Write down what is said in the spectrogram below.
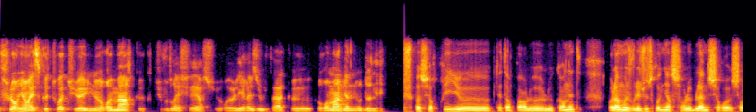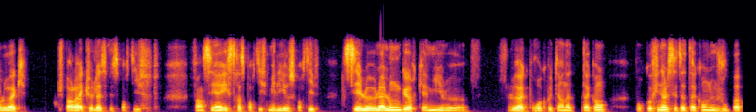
Florian, est-ce que toi, tu as une remarque que tu voudrais faire sur euh, les résultats que, Romain vient de nous donner? Je suis pas surpris, euh, peut-être en part le, cornet. Voilà, moi, je voulais juste revenir sur le blâme, sur, euh, sur le hack. Je parlerai que de l'aspect sportif. Enfin, c'est extra sportif, mais lié au sportif. C'est la longueur qu'a mis le, le hack pour recruter un attaquant, pour qu'au final, cet attaquant ne joue pas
